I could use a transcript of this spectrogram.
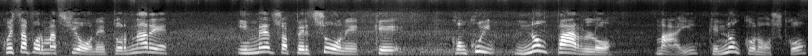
questa formazione, tornare in mezzo a persone che, con cui non parlo mai, che non conosco,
